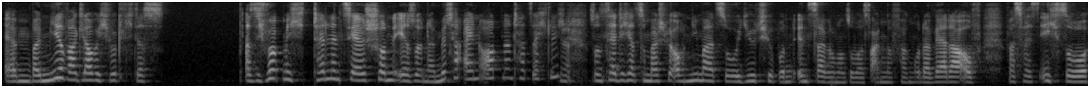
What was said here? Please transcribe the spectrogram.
Ähm, bei mir war, glaube ich, wirklich das. Also ich würde mich tendenziell schon eher so in der Mitte einordnen tatsächlich. Ja. Sonst hätte ich ja zum Beispiel auch niemals so YouTube und Instagram und sowas angefangen oder wäre da auf, was weiß ich, so.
